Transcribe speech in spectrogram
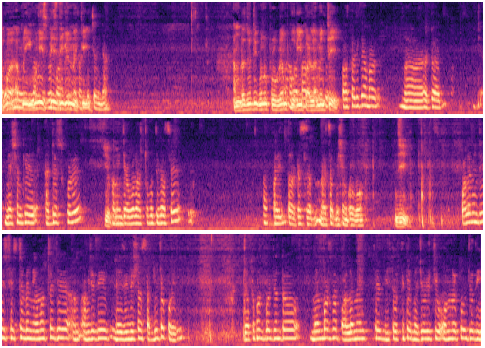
আপা আমি আপনি কি কোনো স্পিচ দিবেন নাকি আমরা যদি কোনো প্রোগ্রাম করি পার্লামেন্টে পাঁচ তারিখে আমার একটা নেশনকে অ্যাড্রেস করে আমি যাব রাষ্ট্রপতির কাছে তার কাছে সাবমিশন করব জি পার্লামেন্টারি সিস্টেমের নিয়ম হচ্ছে যে আমি যদি রেজিগনেশন সাবমিটও করি যতক্ষণ পর্যন্ত মেম্বার্স অফ পার্লামেন্টের ভিতর থেকে মেজরিটি অন্য কেউ যদি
